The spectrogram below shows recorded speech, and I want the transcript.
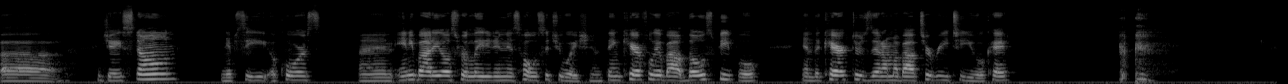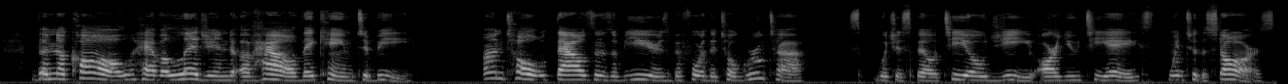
uh, Jay Stone, Nipsey, of course, and anybody else related in this whole situation. Think carefully about those people and the characters that I'm about to read to you, okay? The Naacal have a legend of how they came to be. Untold thousands of years before the Togruta, which is spelled T O G R U T A, went to the stars,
